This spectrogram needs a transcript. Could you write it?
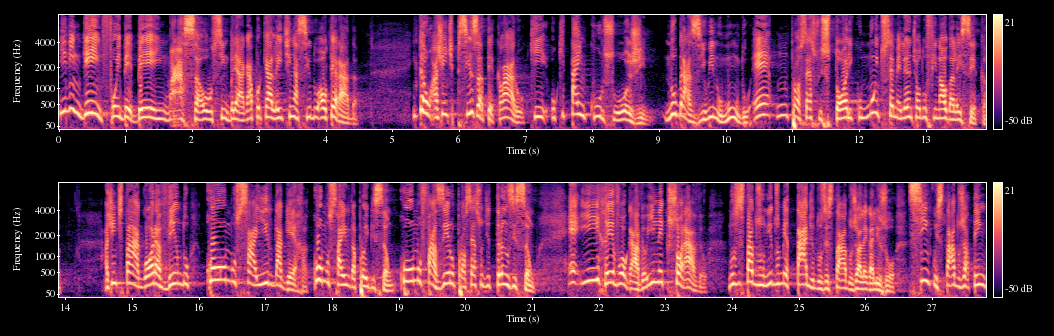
e ninguém foi beber em massa ou se embriagar porque a lei tinha sido alterada. Então, a gente precisa ter claro que o que está em curso hoje no Brasil e no mundo é um processo histórico muito semelhante ao do final da lei seca. A gente está agora vendo como sair da guerra, como sair da proibição, como fazer o processo de transição. É irrevogável, inexorável. Nos Estados Unidos, metade dos estados já legalizou. Cinco estados já têm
